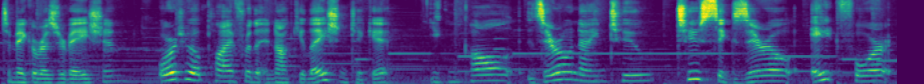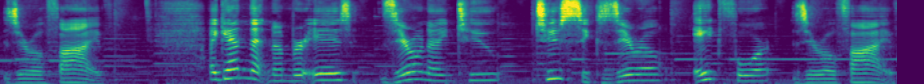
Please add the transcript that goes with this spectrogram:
to make a reservation, or to apply for the inoculation ticket, you can call 092 260 8405. Again, that number is 092 260 8405.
